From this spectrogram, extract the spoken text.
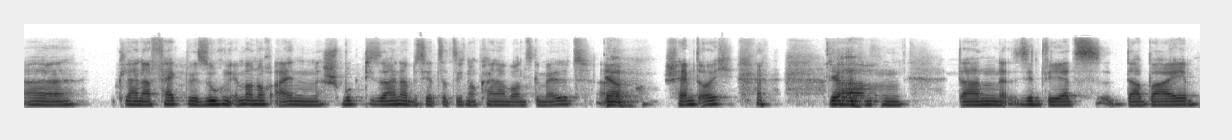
Äh, kleiner Fact, wir suchen immer noch einen Schmuckdesigner. Bis jetzt hat sich noch keiner bei uns gemeldet. Also, ja. Schämt euch. Ja. ähm, dann sind wir jetzt dabei,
